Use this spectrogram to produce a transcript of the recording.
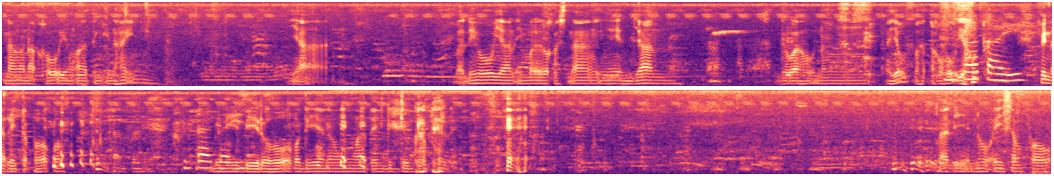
Nanganak ho yung ating inahin. Yan. Bali ho, yan ay malalakas na ngayon dyan. Gawa ho ng... Ayaw, ako ho yung Tatay. pinakita po ako. Tatay. Binibiro ho ako diyan ng ating videographer. Bali ho ay sampo.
